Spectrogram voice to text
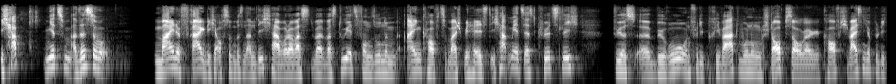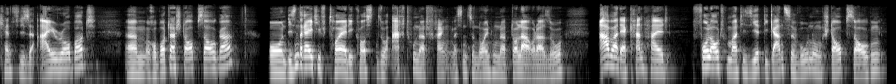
ich habe mir zum, also das ist so meine Frage, die ich auch so ein bisschen an dich habe, oder was, was du jetzt von so einem Einkauf zum Beispiel hältst. Ich habe mir jetzt erst kürzlich fürs äh, Büro und für die Privatwohnung einen Staubsauger gekauft. Ich weiß nicht, ob du die kennst, diese iRobot, ähm, Roboter-Staubsauger. Und die sind relativ teuer, die kosten so 800 Franken, das sind so 900 Dollar oder so. Aber der kann halt vollautomatisiert die ganze Wohnung staubsaugen,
